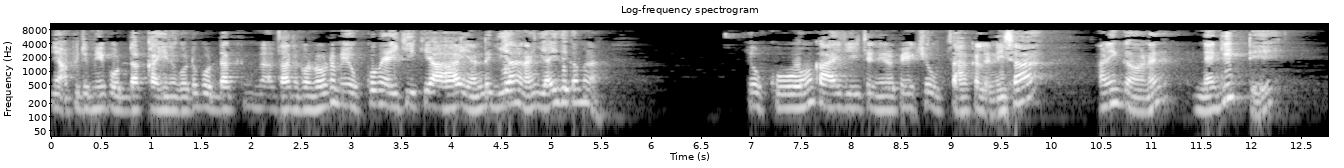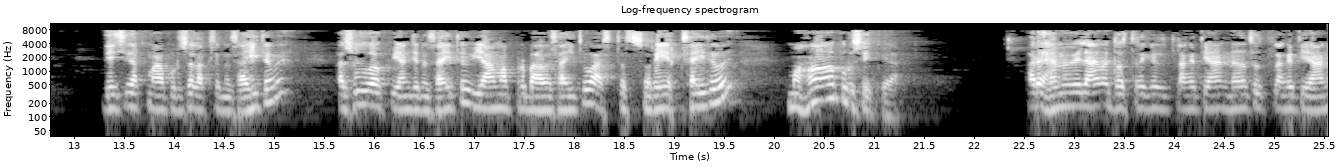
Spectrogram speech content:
ඉතින් අපිට මේ පොඩ්ඩක් අහිනකොට පොඩ්ඩක් තනකොනකොට මේ ඔක්කොම ඇයි කී කිය ආහා යන්න ගියා නම් යයිද ගමන. ඒ ඔක්කොම කාය ජීවිත নিরপেক্ষ උත්සාහ කළ නිසා අනික් ගාන නැගිට්ටේ දේශයක් මා පුරුෂ ලක්ෂණ සහිතව 80ක් ව්‍යංජන සහිතව ව්‍යාම ප්‍රභාව සහිතව අෂ්ටස්වරයක් සහිතව මහා පුරුෂෙක් වෙලා. අර හැම වෙලාවෙම දොස්තර කෙනෙක් ළඟ තියාන නර්සුත් ළඟ තියාන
